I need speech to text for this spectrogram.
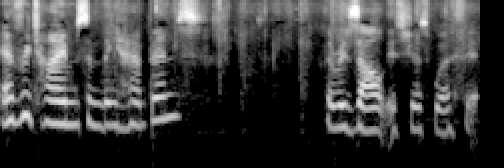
every time something happens, the result is just worth it.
